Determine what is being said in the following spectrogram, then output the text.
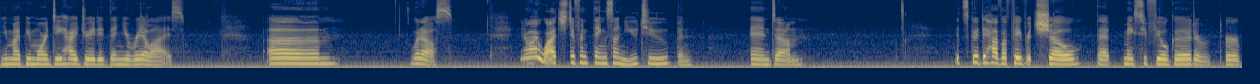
You might be more dehydrated than you realize. Um, what else? You know, I watch different things on YouTube, and and um, it's good to have a favorite show that makes you feel good or or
